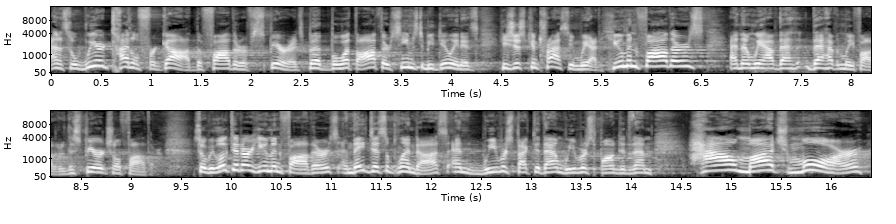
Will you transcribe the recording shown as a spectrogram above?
And it's a weird title for God, the Father of spirits. But, but what the author seems to be doing is he's just contrasting. We had human fathers, and then we have the, the Heavenly Father, the spiritual Father. So we looked at our human fathers, and they disciplined us, and we respected them, we responded to them. How much more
